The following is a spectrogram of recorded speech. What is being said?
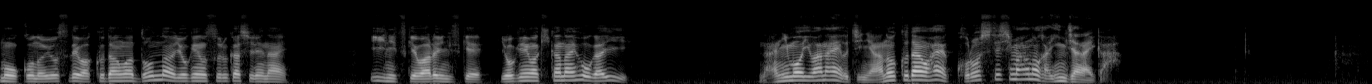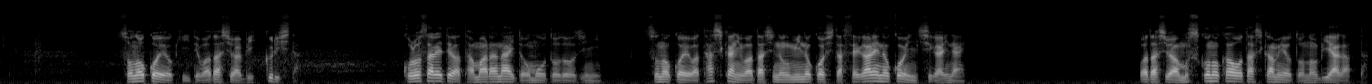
もうこの様子では九段はどんな予言をするかしれない。いいにつけ悪いにつけ予言は聞かない方がいい。何も言わないうちにあの九段を早く殺してしまうのがいいんじゃないか。その声を聞いて私はびっくりした。殺されてはたまらないと思うと同時にその声は確かに私の生み残したせがれの声に違いない。私は息子の顔を確かめようと伸び上がった。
